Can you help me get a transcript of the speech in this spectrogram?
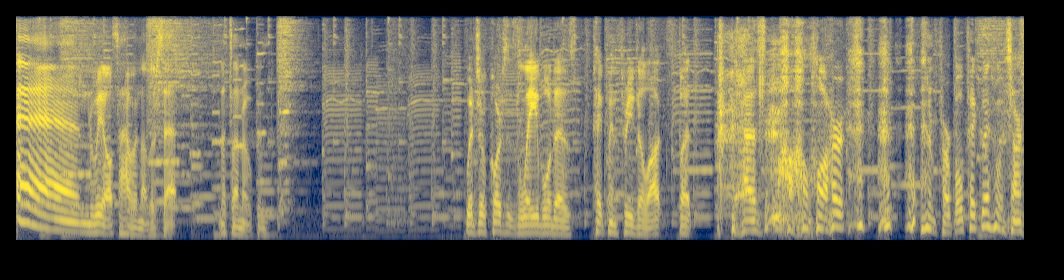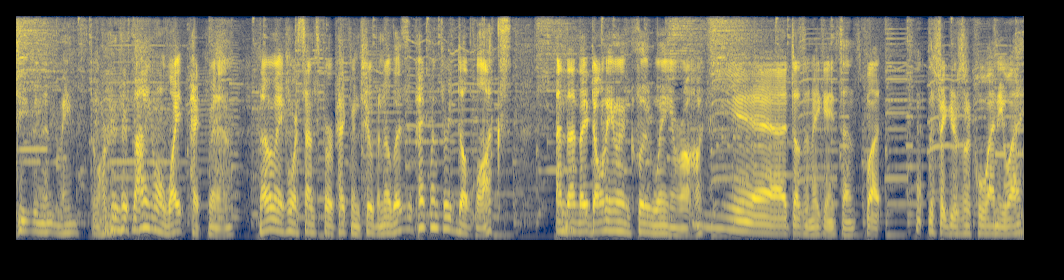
And we also have another set that's unopened. Which of course is labeled as Pikmin 3 Deluxe, but it has Olimar and purple Pikmin, which aren't even in the main story. There's not even a white Pikmin. That would make more sense for Pikmin 2, but no, this is Pikmin 3 Deluxe, and then they don't even include Wing and Rock. Yeah, it doesn't make any sense, but the figures are cool anyway.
